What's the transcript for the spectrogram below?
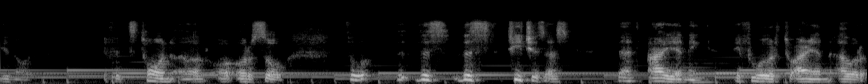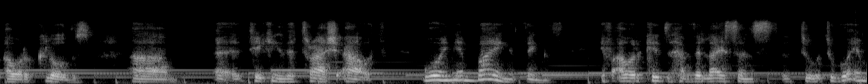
you know if it's torn or, or, or so. So this this teaches us that ironing, if we were to iron our, our clothes, um, uh, taking the trash out, going and buying things, if our kids have the license to, to go and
